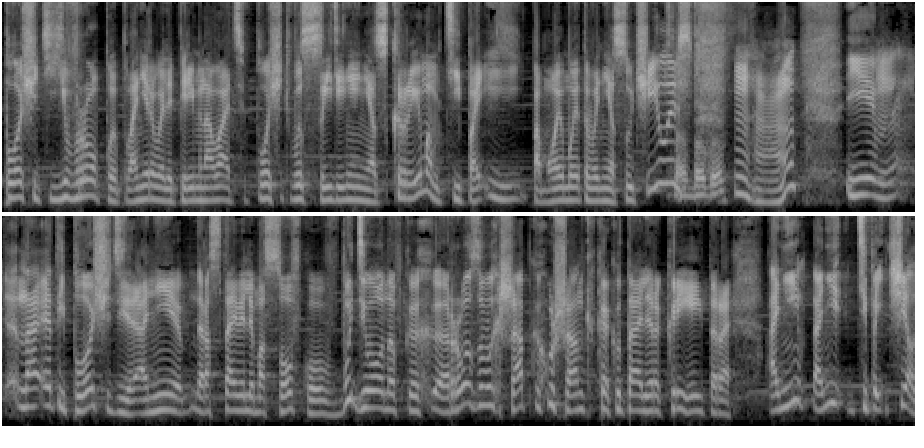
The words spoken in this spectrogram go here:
площадь Европы планировали переименовать в площадь воссоединения с Крымом, типа, и, по-моему, этого не случилось. Слава богу. Угу. И на этой площади они расставили массовку в буденовках, розовых шапках-ушанках, как у Тайлера Креатора. Они, они, типа, чел,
